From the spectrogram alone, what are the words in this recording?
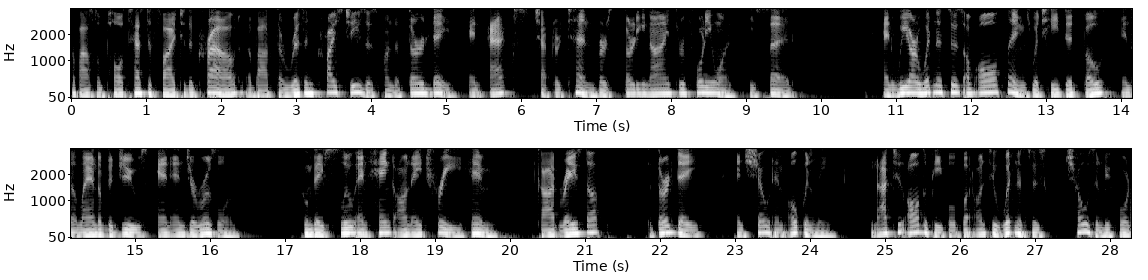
Apostle Paul testified to the crowd about the risen Christ Jesus on the third day in Acts chapter 10, verse 39 through 41. He said, and we are witnesses of all things which he did both in the land of the Jews and in Jerusalem, whom they slew and hanged on a tree. Him God raised up the third day and showed him openly, not to all the people, but unto witnesses chosen before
